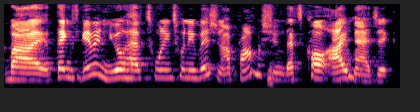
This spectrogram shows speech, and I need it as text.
by Thanksgiving, you'll have 2020 vision. I promise you. That's called eye magic.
